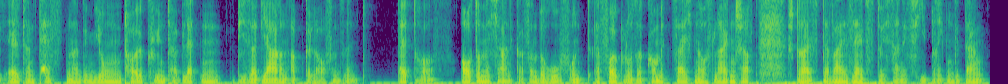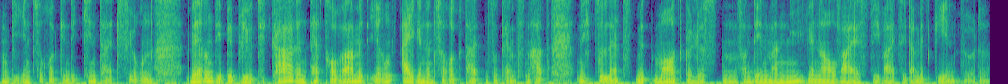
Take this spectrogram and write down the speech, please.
Die Eltern testen an dem jungen tollkühn Tabletten, die seit Jahren abgelaufen sind. Petrov, Automechaniker von Beruf und erfolgloser Comiczeichner aus Leidenschaft, streift derweil selbst durch seine fiebrigen Gedanken, die ihn zurück in die Kindheit führen, während die Bibliothekarin Petrova mit ihren eigenen Verrücktheiten zu kämpfen hat, nicht zuletzt mit Mordgelüsten, von denen man nie genau weiß, wie weit sie damit gehen würde.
